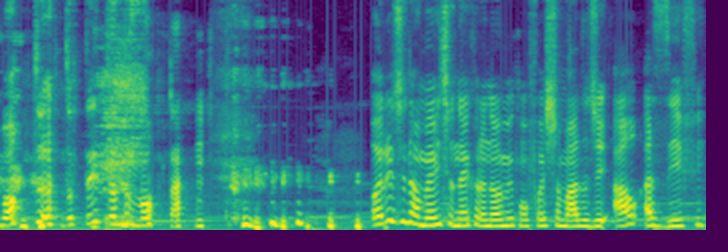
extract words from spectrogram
Voltando, tentando voltar. Originalmente, o Necronomicon foi chamado de Al-Azif,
